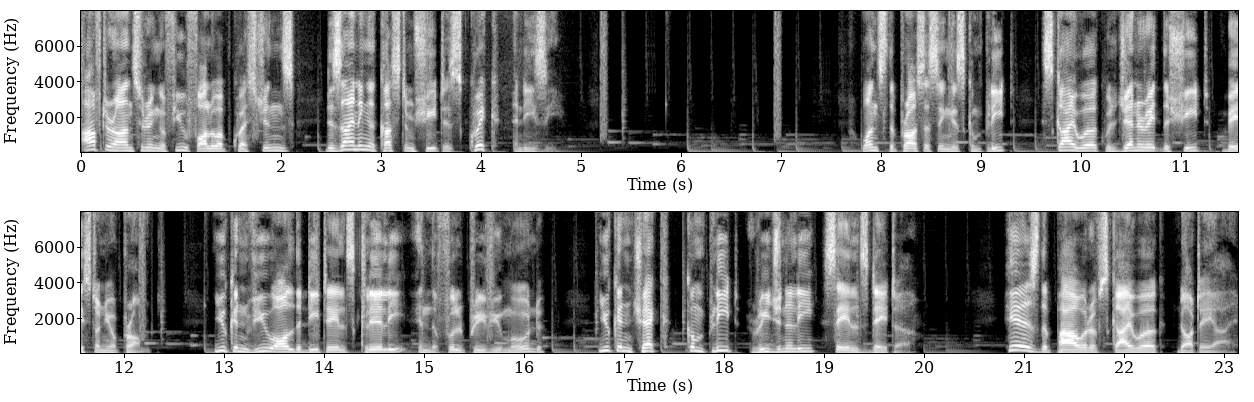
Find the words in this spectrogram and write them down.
After answering a few follow-up questions, designing a custom sheet is quick and easy. Once the processing is complete, Skywork will generate the sheet based on your prompt. You can view all the details clearly in the full preview mode. You can check complete regionally sales data. Here's the power of Skywork.ai.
